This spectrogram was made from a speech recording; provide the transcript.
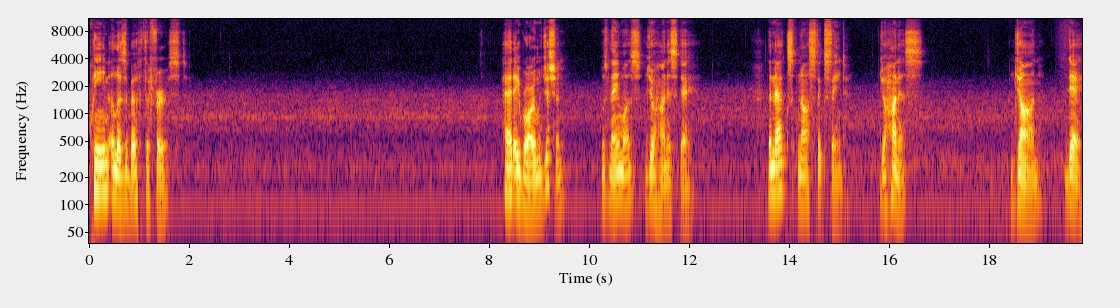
Queen Elizabeth I, had a royal magician whose name was Johannes Dee. The next Gnostic saint, Johannes John Dee,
